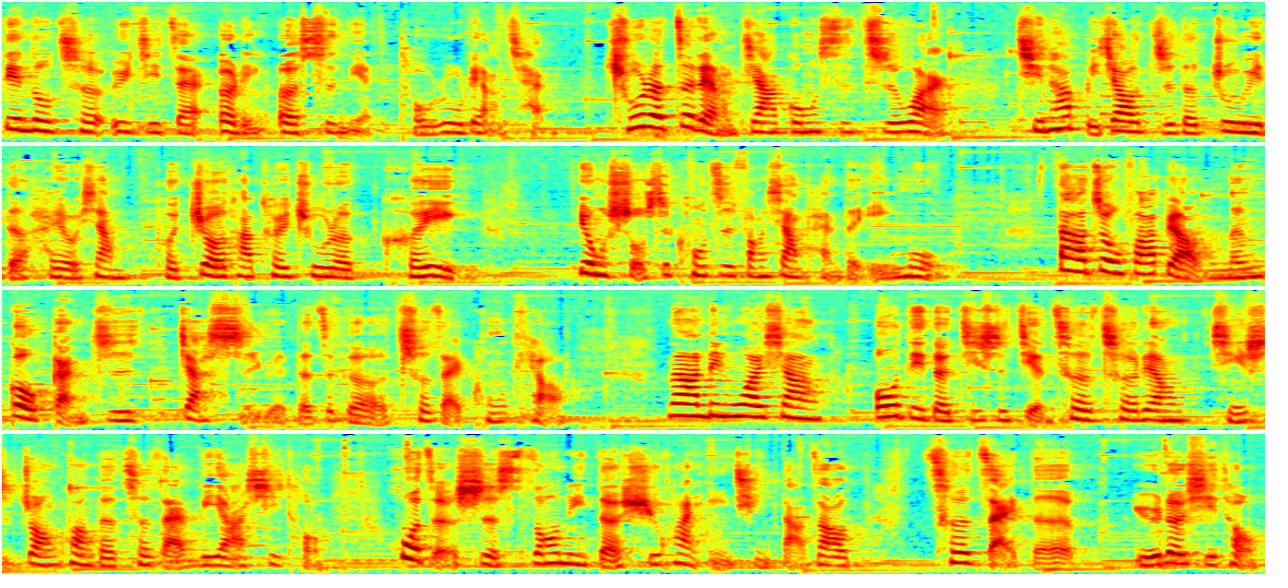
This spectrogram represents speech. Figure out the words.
电动车预计在二零二四年投入量产。除了这两家公司之外，其他比较值得注意的还有像 Peugeot，它推出了可以用手势控制方向盘的荧幕。大众发表能够感知驾驶员的这个车载空调，那另外像欧迪的即时检测车辆行驶状况的车载 VR 系统，或者是 Sony 的虚幻引擎打造车载的娱乐系统，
